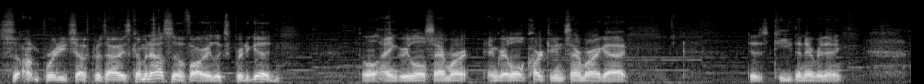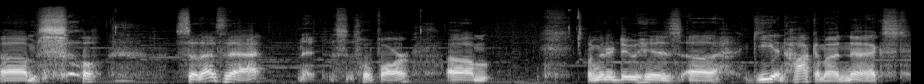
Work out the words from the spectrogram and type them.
So I'm pretty chuffed with how he's coming out so far. He looks pretty good. A little angry little samurai angry little cartoon samurai guy. Did his teeth and everything. Um, so so that's that so far. Um, I'm gonna do his uh, Gi and Hakama next.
